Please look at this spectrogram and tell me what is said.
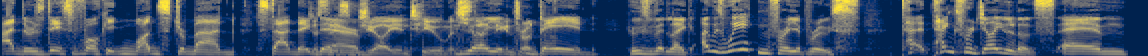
and there's this fucking monster man standing just there, this giant human standing in giant front of him. Bane, who's been like, "I was waiting for you, Bruce. Th- thanks for joining us." Um,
